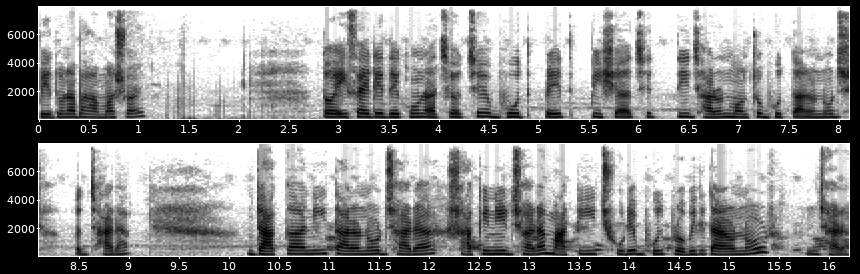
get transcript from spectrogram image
বেদনা বা আমাশয়। তো এই সাইডে দেখুন, আছে হচ্ছে ভূত, প্রেত পিসাচেতি ঝাড়ন মন্ত্র, ভূত তাড়ানোর ঝাড়া, ডাকানি তাড়ানোর ঝাড়া, শাকিনীর ঝাড়া, মাটি ছুঁড়ে ভূত প্রভৃতি তাড়ানোর ঝাড়া।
